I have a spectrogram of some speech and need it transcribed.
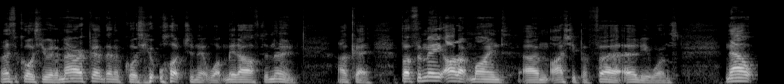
Unless, of course, you're in America, then, of course, you're watching it, what, mid-afternoon. Okay, but for me, I don't mind. Um, I actually prefer earlier ones. Now,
